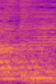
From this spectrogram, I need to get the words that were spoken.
나를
